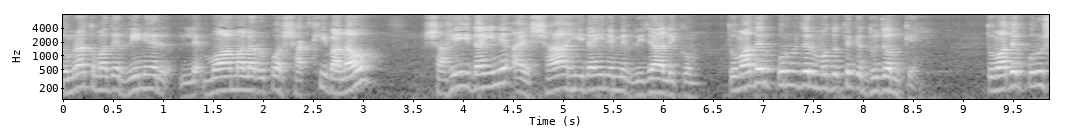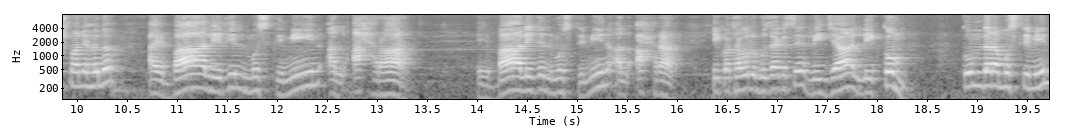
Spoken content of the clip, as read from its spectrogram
তোমরা তোমাদের ঋণের মোয়ামালার উপর সাক্ষী বানাও, শাহিদাইনে আয় শাহিদাইনে মির রিজা আলিকুম তোমাদের পুরুষদের মধ্য থেকে দুজনকে। তোমাদের পুরুষ মানে হলো আয় বালিগিল মুসলিমিন আল আহরার। এই বালিগিল মুসলিমিন আল আহরার। এই কথাগুলো বোঝা গেছে রিজা লিকুম কুম দ্বারা মুসলিমিন,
